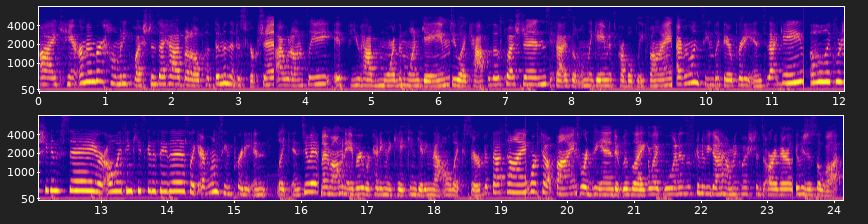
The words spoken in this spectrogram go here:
I can't remember how many questions I had, but I'll put them in the description. I would honestly, if you have more than one game, do like half of those questions. If that is the only game, it's probably fine. Everyone seemed like they were pretty into that game. Oh, like what is she gonna say? Or oh, I think he's gonna say this. Like everyone seemed pretty in like into it. My mom and Avery were cutting the cake and getting that all like served at that time. It worked out fine. Towards the end, it was like, like when is this gonna be done? How many questions are there? It was just a lot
